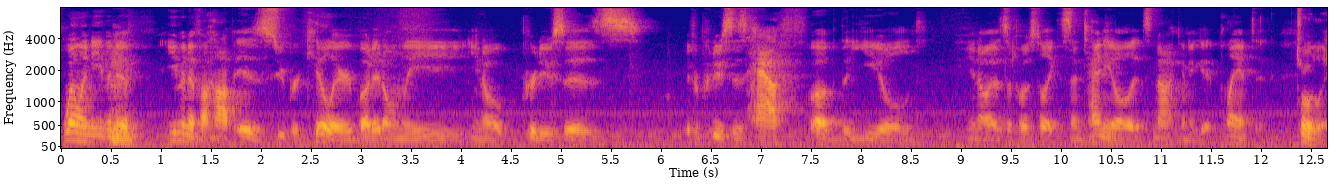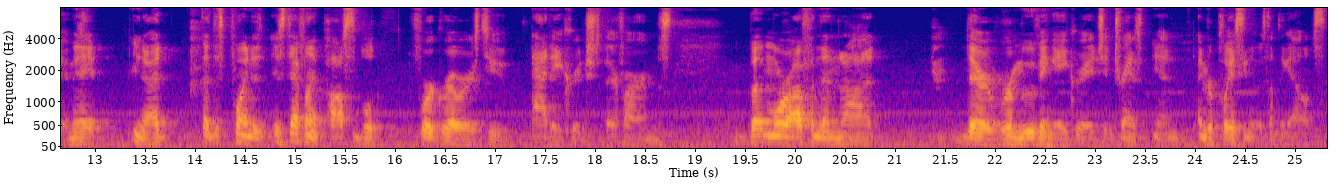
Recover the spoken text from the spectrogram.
Well, and even hmm. if even if a hop is super killer, but it only you know produces if it produces half of the yield, you know, as opposed to like a centennial, it's not going to get planted. Totally. I mean, you know, at, at this point, it's definitely possible for growers to add acreage to their farms, but more often than not, they're removing acreage and trans and, and replacing it with something else.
